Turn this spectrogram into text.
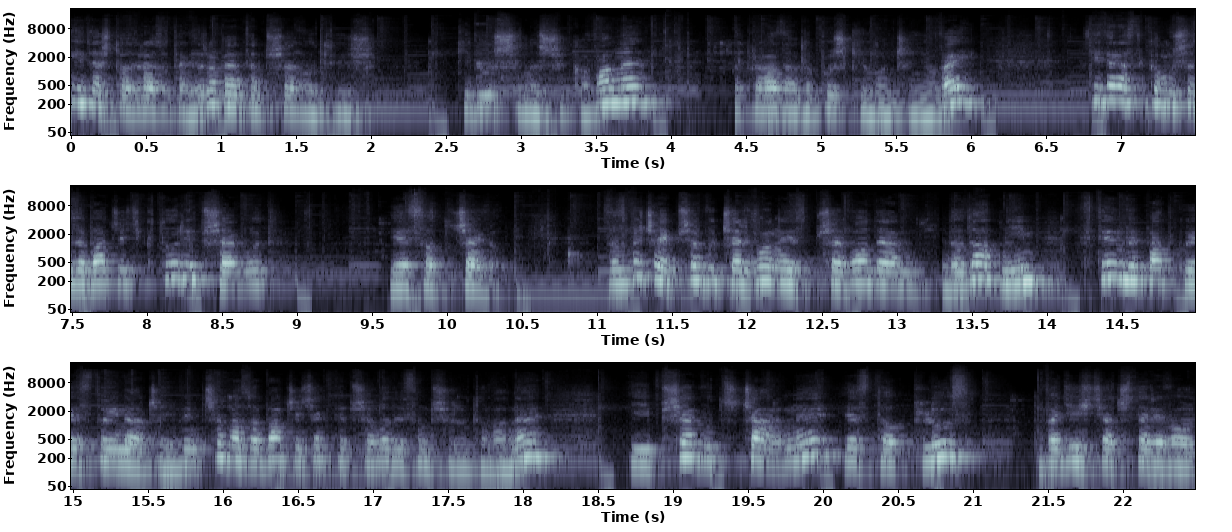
I też to od razu tak zrobię. Ten przewód już taki dłuższy, naszykowany. Doprowadzam do puszki łączeniowej. I teraz tylko muszę zobaczyć, który przewód jest od czego. Zazwyczaj przewód czerwony jest przewodem dodatnim, w tym wypadku jest to inaczej, więc trzeba zobaczyć jak te przewody są przylutowane. I przewód czarny jest to plus 24 V.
